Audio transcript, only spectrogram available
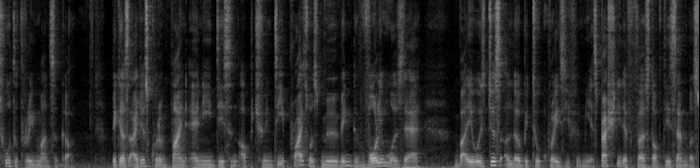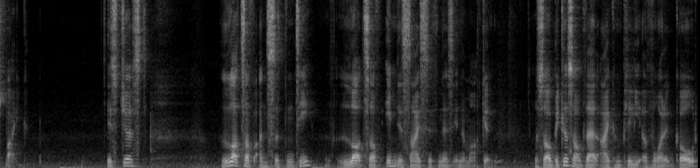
two to three months ago because I just couldn't find any decent opportunity. Price was moving, the volume was there, but it was just a little bit too crazy for me, especially the 1st of December spike. It's just lots of uncertainty, lots of indecisiveness in the market. So because of that, I completely avoided gold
